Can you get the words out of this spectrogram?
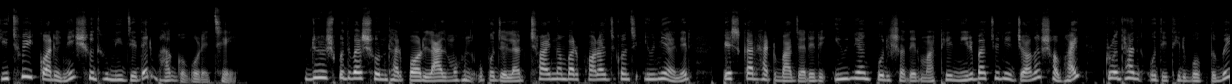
কিছুই করেনি, শুধু নিজেদের ভাগ্য গড়েছে। বৃহস্পতিবার সন্ধ্যার পর লালমোহন উপজেলার ছয় নম্বর ফরাজগঞ্জ ইউনিয়নের পেশকারহাট বাজারের ইউনিয়ন পরিষদের মাঠে নির্বাচনী জনসভায় প্রধান অতিথির বক্তব্যে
